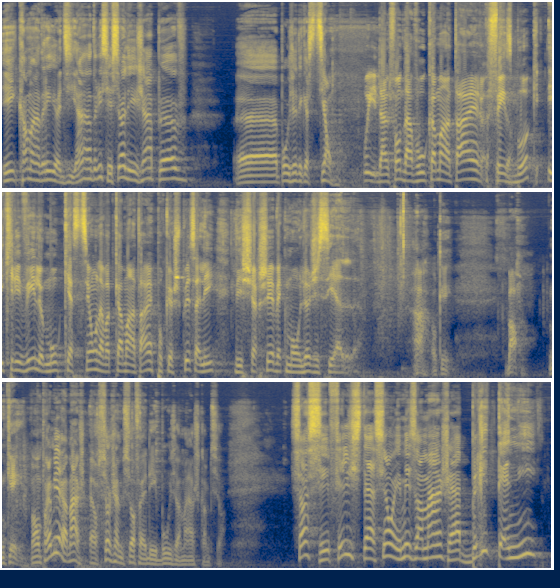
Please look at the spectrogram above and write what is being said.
Et comme André a dit, hein, André, c'est ça, les gens peuvent euh, poser des questions. Oui, dans le fond, dans vos commentaires Facebook, écrivez le mot question dans votre commentaire pour que je puisse aller les chercher avec mon logiciel. Ah, OK. Bon, OK. Mon premier hommage. Alors, ça, j'aime ça, faire des beaux hommages comme ça. Ça, c'est félicitations et mes hommages à Brittany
